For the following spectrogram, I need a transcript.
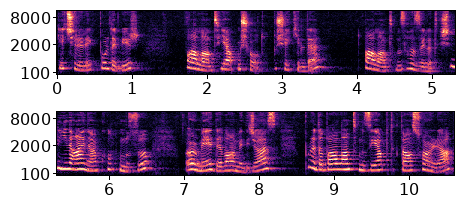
geçirerek burada bir bağlantı yapmış olduk. Bu şekilde bağlantımızı hazırladık. Şimdi yine aynen kulpumuzu örmeye devam edeceğiz. Burada bağlantımızı yaptıktan sonra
